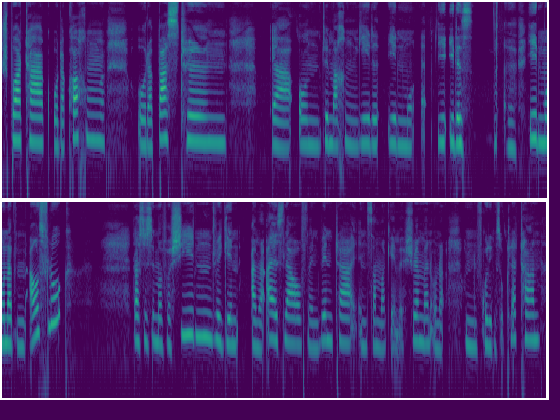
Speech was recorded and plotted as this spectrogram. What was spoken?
Sporttag oder Kochen oder Basteln. Ja, und wir machen jede, jeden, Mo äh, jedes, äh, jeden Monat einen Ausflug. Das ist immer verschieden. Wir gehen einmal Eislaufen im Winter, im Sommer gehen wir schwimmen oder, und im Frühling so klettern.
